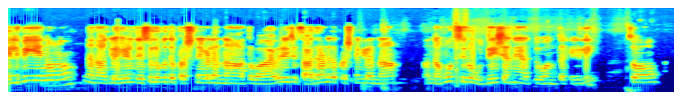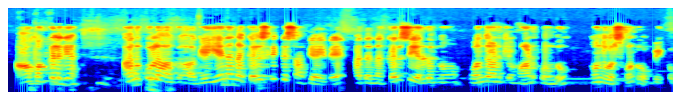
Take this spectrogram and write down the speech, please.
ಎಲ್ ಬಿ ಏನು ನಾನು? ಆಗ್ಲೇ ಹೇಳ್ದೆ, ಸುಲಭದ ಪ್ರಶ್ನೆಗಳನ್ನ ಅಥವಾ ಆವರೇಜ್ ಸಾಧಾರಣದ ಪ್ರಶ್ನೆಗಳನ್ನ ನಮೂದಿಸಿರೋ ಉದ್ದೇಶನೇ ಅದು ಅಂತ ಹೇಳಿ. ಸೊ ಆ ಮಕ್ಕಳಿಗೆ ಅನುಕೂಲ ಆಗ ಹಾಗೆ ಏನನ್ನ ಕಲಿಸ್ಲಿಕ್ಕೆ ಸಾಧ್ಯ ಇದೆ, ಅದನ್ನ ಕಲಿಸಿ ಎರಡನ್ನು ಹೊಂದಾಣಿಕೆ ಮಾಡಿಕೊಂಡು ಮುಂದುವರ್ಸ್ಕೊಂಡು ಹೋಗ್ಬೇಕು.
